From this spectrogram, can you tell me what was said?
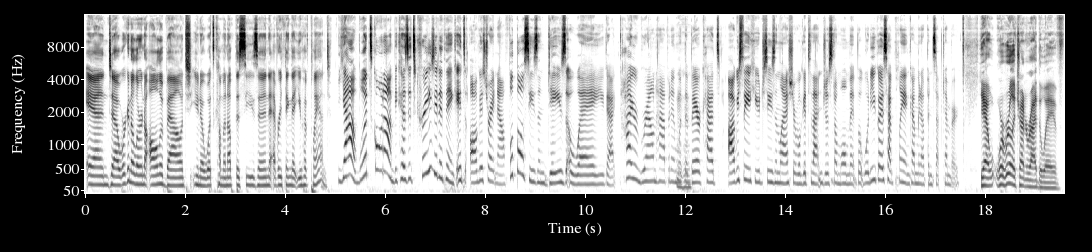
And uh, we're going to learn all about, you know, what's coming up this season, everything that you have planned. Yeah, what's going on? Because it's crazy to think it's August right now. Football season days away. You got higher ground happening with Mm-hmm. the Bearcats. Obviously, a huge season last year. We'll get to that in just a moment. But what do you guys have planned coming up in September? Yeah, we're really trying to ride the wave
